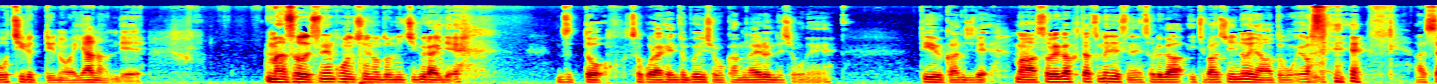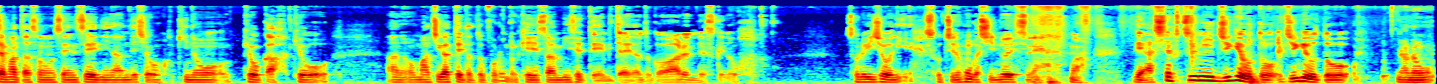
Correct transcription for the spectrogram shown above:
落ちるっていうのは嫌なんで、まあそうですね、今週の土日ぐらいで、ずっとそこら辺の文章を考えるんでしょうね。っていう感じで、まあそれが2つ目ですね。それが一番しんどいなと思いますね。明日またその先生に何でしょう。昨日、今日か、今日、あの、間違ってたところの計算見せてみたいなとかはあるんですけど、それ以上にそっちの方がしんどいですね。まあ、で、明日普通に授業と、授業と、あの、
